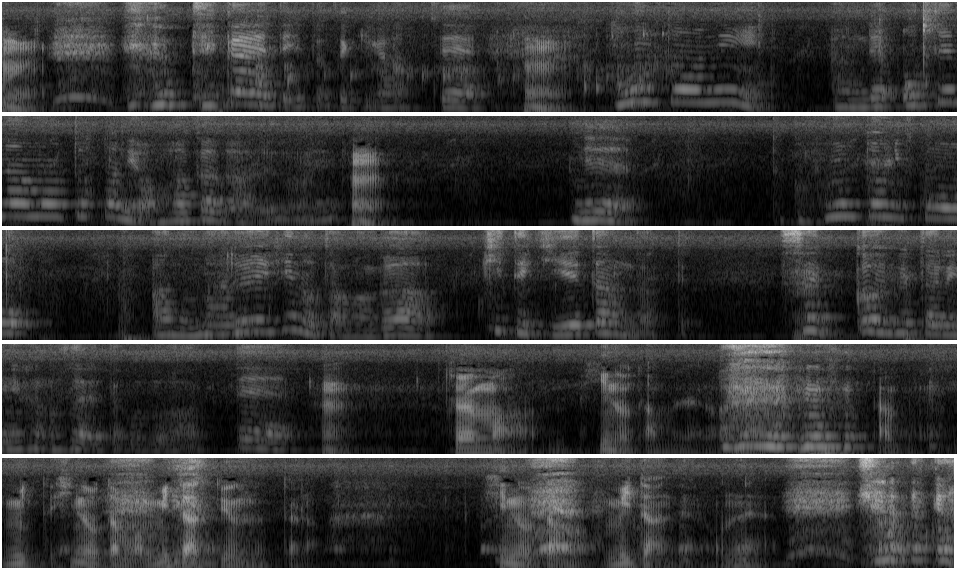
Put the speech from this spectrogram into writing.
うん。言って帰ってきた時があってでお寺のとこにはお墓があるのね。うんでだから本当にこうあの丸い火の玉が来て消えたんだって。すっごい2人に話されたことがあって。うんそれはまあ火の玉だろうね。多分。火の玉を見たって言うんだったら火の玉を見たんだろうね。いやだから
